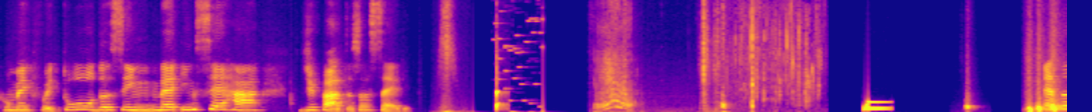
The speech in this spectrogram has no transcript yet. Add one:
como é que foi tudo, assim, né, encerrar de fato essa série. Essa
